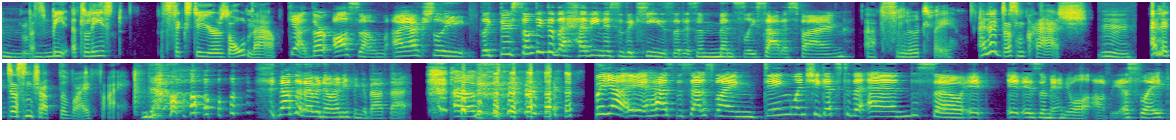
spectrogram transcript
must be at least 60 years old now. Yeah, they're awesome. I actually like. There's something to the heaviness of the keys that is immensely satisfying. Absolutely. And it doesn't crash. And it doesn't drop the Wi Fi. No, not that I would know anything about that. Um, but yeah, it has the satisfying ding when she gets to the end, so it it is a manual, obviously,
